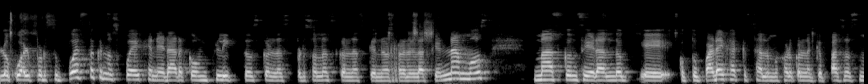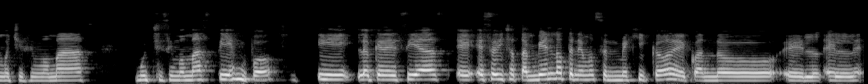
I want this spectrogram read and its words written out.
lo cual por supuesto que nos puede generar conflictos con las personas con las que nos relacionamos, más considerando que con tu pareja, que es a lo mejor con la que pasas muchísimo más, muchísimo más tiempo. Y lo que decías, eh, ese dicho también lo tenemos en México, de cuando el, el,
